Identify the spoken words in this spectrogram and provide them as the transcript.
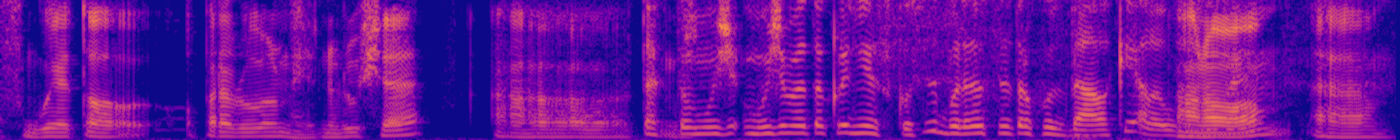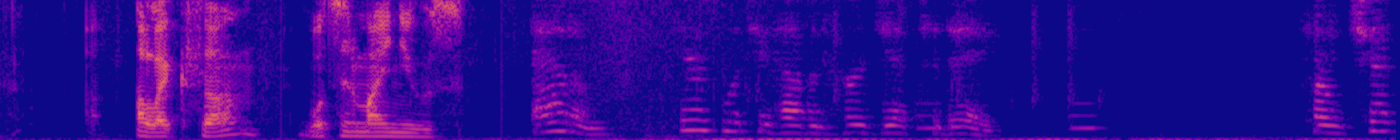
Funguje to opravdu velmi jednoduše, Uh, tak to může, můžeme to klidně zkusit, bude to si trochu z dálky, ale uvidíme. Ano. Uh, Alexa, what's in my news? Adam, here's what you haven't heard yet today. From Czech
